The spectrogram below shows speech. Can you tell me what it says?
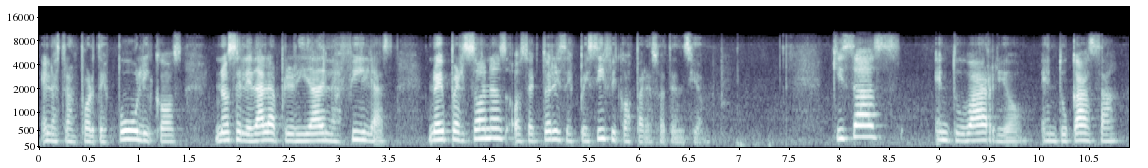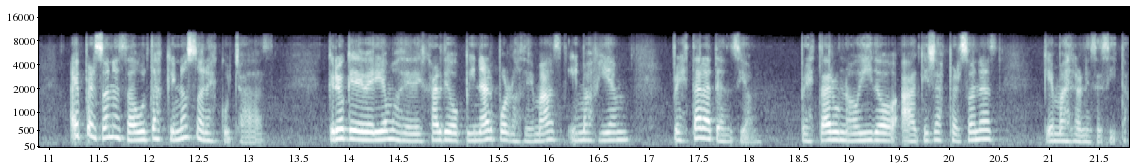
en los transportes públicos, no se le da la prioridad en las filas, no hay personas o sectores específicos para su atención. Quizás en tu barrio, en tu casa, hay personas adultas que no son escuchadas. Creo que deberíamos de dejar de opinar por los demás y más bien prestar atención, prestar un oído a aquellas personas que más lo necesitan.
